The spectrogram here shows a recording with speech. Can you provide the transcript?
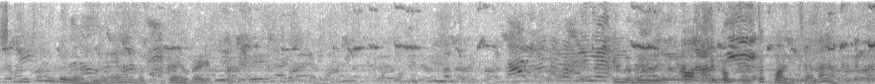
성공도 없네. 한번 구경해봐야겠다. 어, 이거 불뚝방이잖아.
